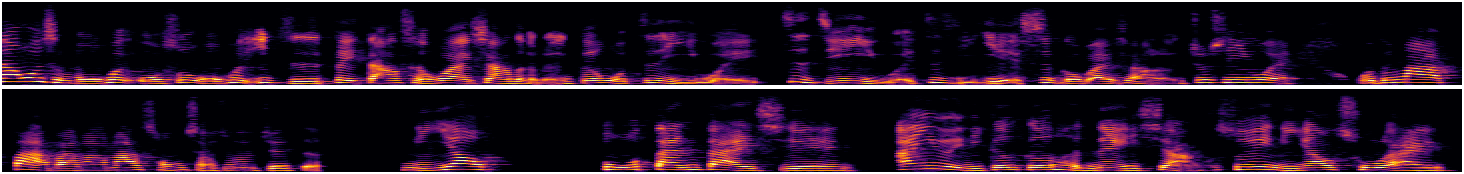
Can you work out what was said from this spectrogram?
那为什么我会我说我会一直被当成外向的人，跟我自以为自己以为自己也是个外向人，就是因为我的妈爸爸妈妈从小就会觉得你要多担待一些啊，因为你哥哥很内向，所以你要出来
